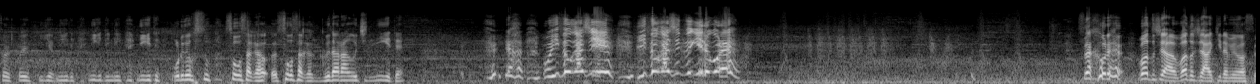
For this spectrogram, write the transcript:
せん。逃げ逃げて、逃げて、逃げて。俺の操作が、操作がぐだらんうちに逃げて。いや、もう忙しい忙しすぎるこれさあこれ、ワトちゃん、ワトちゃん諦めます。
